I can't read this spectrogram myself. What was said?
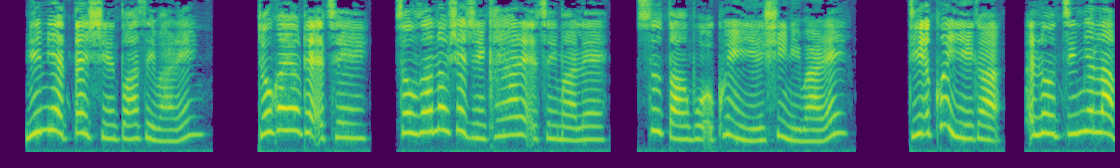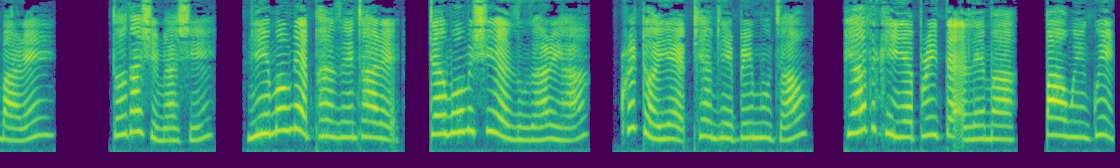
။မြင့်မြတ်တန့်ရှင်းသွားစေပါတယ်။ဒုက္ခရောက်တဲ့အချိန်စုံစမ်းနှောက်ယှက်ခြင်းခံရတဲ့အချိန်မှာလည်းဆုတောင်းဖို့အခွင့်အရေးရှိနေပါတယ်။ဒီအခွင့်အရေးကအလွန်ကြီးမြတ်လာပါတယ်။သောသားရှင်များရှင်မြေမုံနဲ့ဖန်ဆင်းထားတဲ့တန်ဖိုးမရှိတဲ့လူသားတွေဟာခရစ်တော်ရဲ့ဖြန့်ဖြေပေးမှုကြောင့် ဘုရားသခင်ရဲ့ပြိတ္တအလဲမှာပါဝင်ခွင့်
